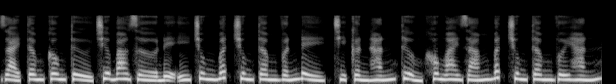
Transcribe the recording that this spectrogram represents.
giải tâm công tử chưa bao giờ để ý chung bất trung tâm vấn đề, chỉ cần hắn tưởng không ai dám bất trung tâm với hắn.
